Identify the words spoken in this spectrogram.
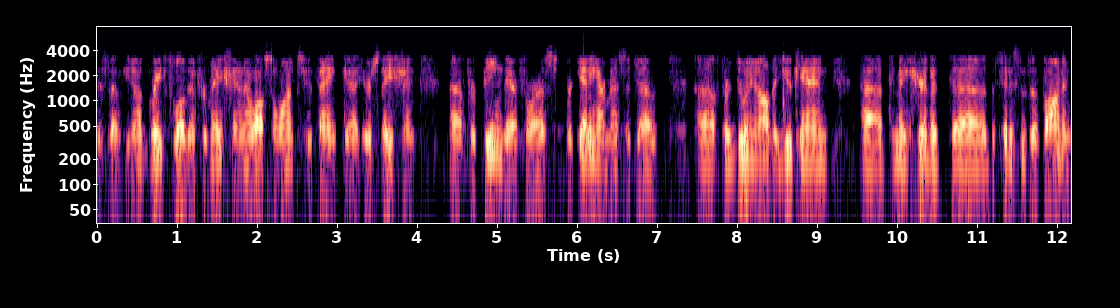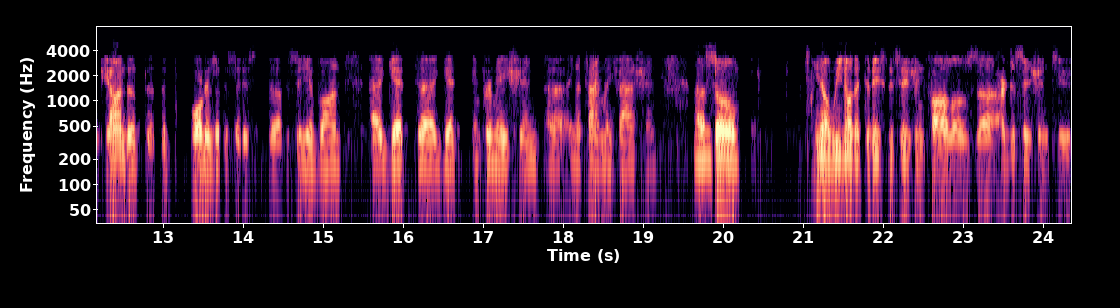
is a you know great flow of information. And I also want to thank uh, your station uh, for being there for us, for getting our message out, uh, for doing all that you can uh, to make sure that uh, the citizens of Vaughan and beyond the, the, the borders of the city, the city of Vaughan uh, get uh, get information uh, in a timely fashion. Uh, so, you know, we know that today's decision follows uh, our decision to,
